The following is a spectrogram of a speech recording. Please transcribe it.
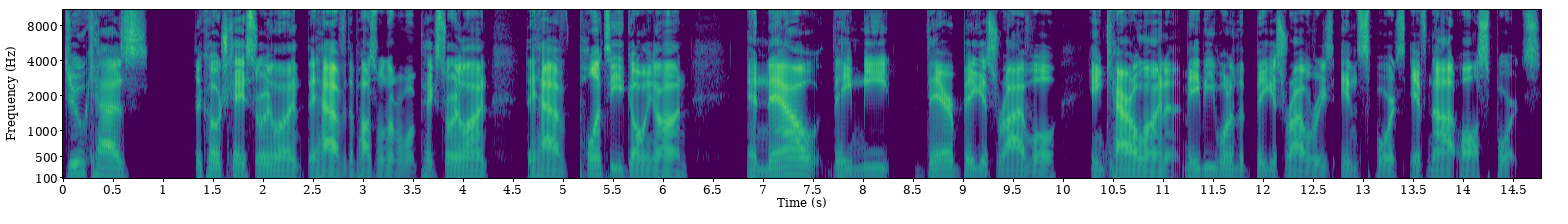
Duke has the Coach K storyline. They have the possible number one pick storyline. They have plenty going on. And now they meet their biggest rival in Carolina. Maybe one of the biggest rivalries in sports, if not all sports.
